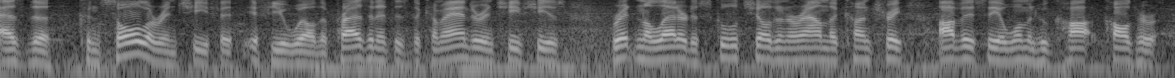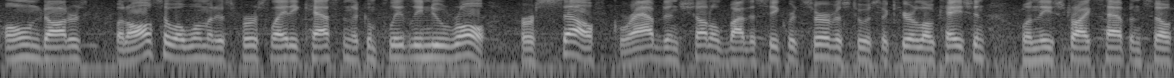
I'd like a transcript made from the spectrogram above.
as the consoler in chief, if, if you will. The president is the commander in chief. She has written a letter to school children around the country. Obviously, a woman who ca called her own daughters, but also a woman as First Lady cast in a completely new role. Herself grabbed and shuttled by the Secret Service to a secure location when these strikes happened. So,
